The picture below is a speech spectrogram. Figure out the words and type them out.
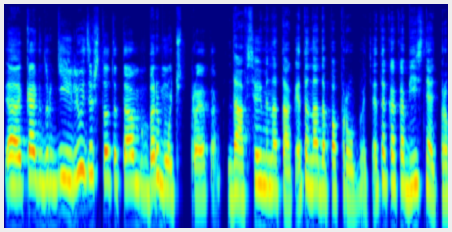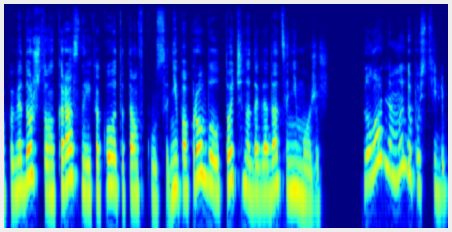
э, как другие люди что-то там бормочут про это. Да, все именно так. Это надо попробовать. Это как объяснять про помидор, что он красный и какого-то там вкуса. Не попробовал, точно догадаться не можешь. Ну ладно, мы допустили.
